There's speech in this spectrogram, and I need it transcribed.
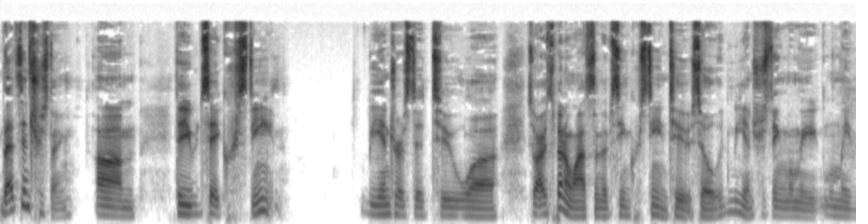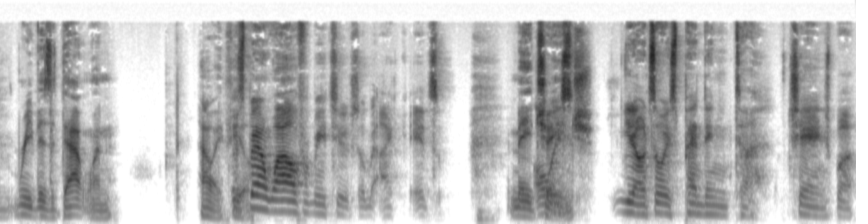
That's interesting. Um, that you would say Christine. Be interested to. Uh, so I've spent a while since I've seen Christine too. So it'd be interesting when we when we revisit that one. How I feel it's been a while for me too, so I, it's it may always- change. you know it's always pending to change. But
